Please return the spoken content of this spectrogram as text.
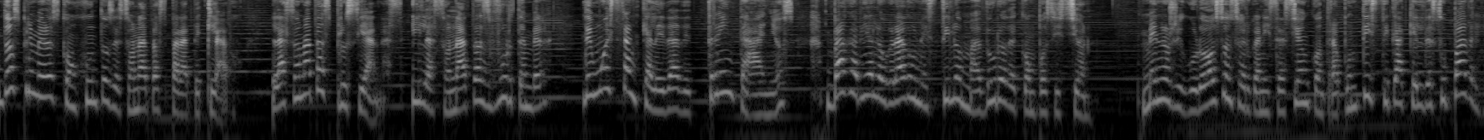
dos primeros conjuntos de sonatas para teclado, las sonatas prusianas y las sonatas Württemberg, demuestran que a la edad de 30 años, Bach había logrado un estilo maduro de composición, menos riguroso en su organización contrapuntística que el de su padre,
